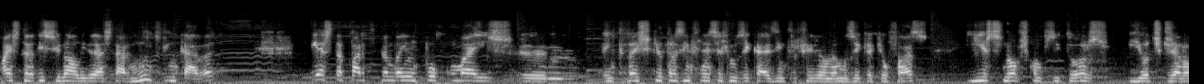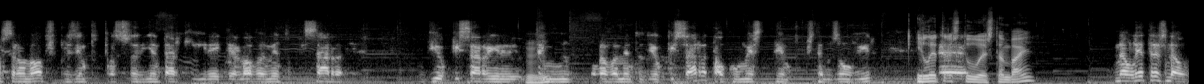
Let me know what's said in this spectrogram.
mais tradicional irá estar muito vincada, e esta parte também um pouco mais uh, em que deixo que outras influências musicais interfiram na música que eu faço e estes novos compositores, e outros que já não serão novos. Por exemplo, posso adiantar que irei ter novamente o Pissarra, o Diogo Pissarra, uhum. tenho novamente o Diogo Pissarra, tal como este tempo que estamos a ouvir. E letras uh, tuas também? Não, letras não.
